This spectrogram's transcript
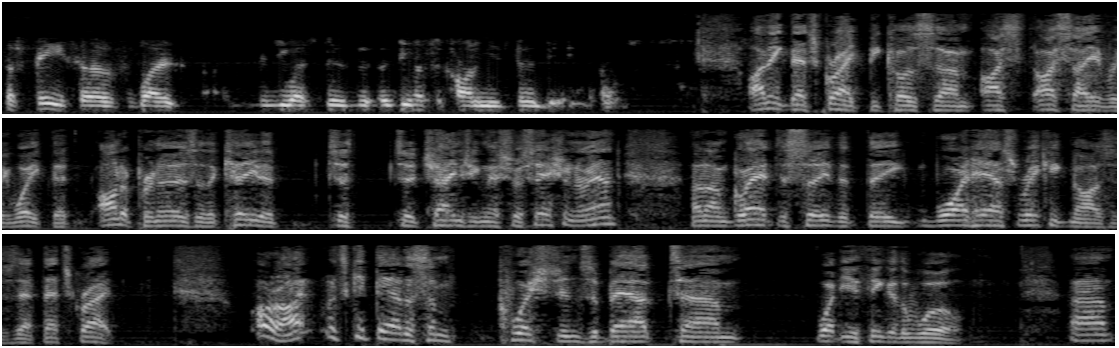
the face of what the U.S. business, U.S. economy is going to be. I think that's great because um, I, I say every week that entrepreneurs are the key to, to, to changing this recession around, and I'm glad to see that the White House recognises that. That's great. All right, let's get down to some questions about um, what do you think of the world. Um,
